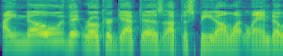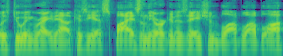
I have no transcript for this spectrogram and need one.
I know that Rokur Gepta is up to speed on what Lando is doing right now because he has spies in the organization, blah, blah, blah.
